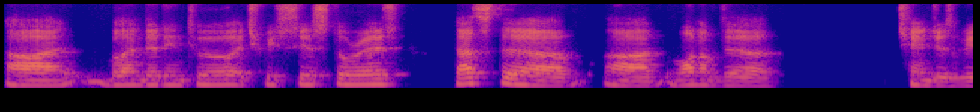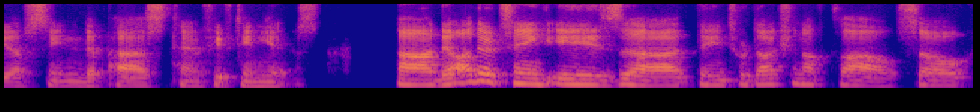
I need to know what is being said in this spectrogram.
uh, blended into HPC storage. That's the uh, one of the changes we have seen in the past 10, 15 years. Uh, the other thing is uh, the introduction of cloud. So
